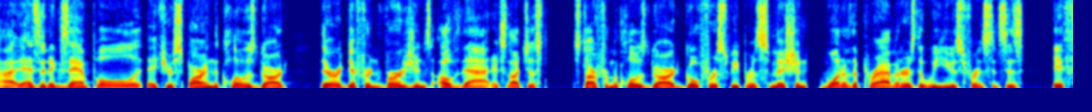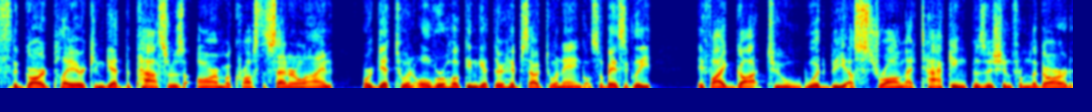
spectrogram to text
uh, as an example, if you're sparring the closed guard, there are different versions of that. It's not just start from the closed guard, go for a sweeper submission. One of the parameters that we use, for instance, is if the guard player can get the passer's arm across the center line or get to an overhook and get their hips out to an angle. So basically, if I got to would be a strong attacking position from the guard,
